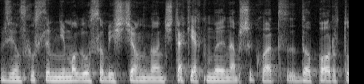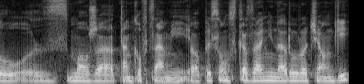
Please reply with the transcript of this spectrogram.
w związku z tym nie mogą sobie ściągnąć, tak jak my na przykład do portu z morza tankowcami ropy, są skazani na rurociągi,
